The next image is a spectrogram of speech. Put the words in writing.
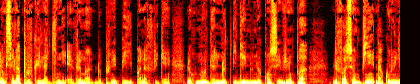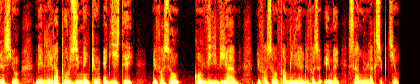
Donc cela prouve que la Guinée est vraiment le premier pays panafricain. Donc nous, dans notre idée, nous ne concevions pas de façon bien la colonisation, mais les rapports humains qui ont existé de façon conviviale, de façon familiale, de façon humaine, ça nous l'acceptions.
